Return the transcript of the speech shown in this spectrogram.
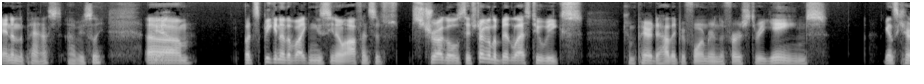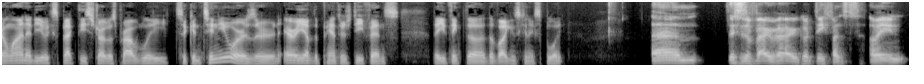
and in the past, obviously. Yeah. Um, but speaking of the Vikings, you know, offensive struggles. They've struggled a bit the last two weeks compared to how they performed in the first three games against Carolina. Do you expect these struggles probably to continue, or is there an area of the Panthers' defense that you think the the Vikings can exploit? Um, this is a very very good defense. I mean,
